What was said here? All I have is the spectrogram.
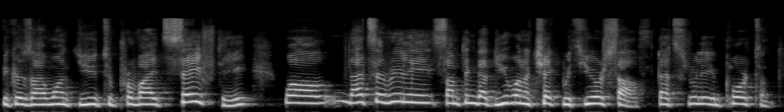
because I want you to provide safety. Well, that's a really something that you want to check with yourself. That's really important.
